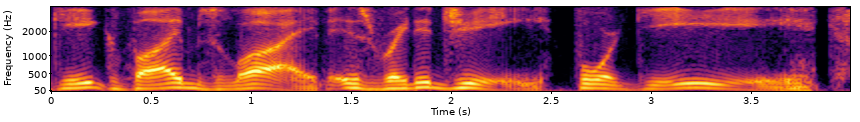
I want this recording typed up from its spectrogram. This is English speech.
Geek Vibes Live is rated G for geeks.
